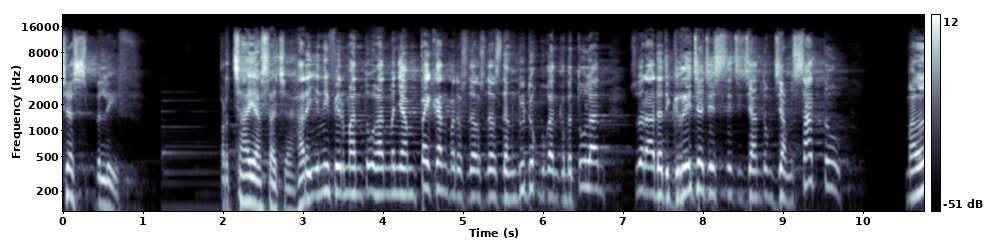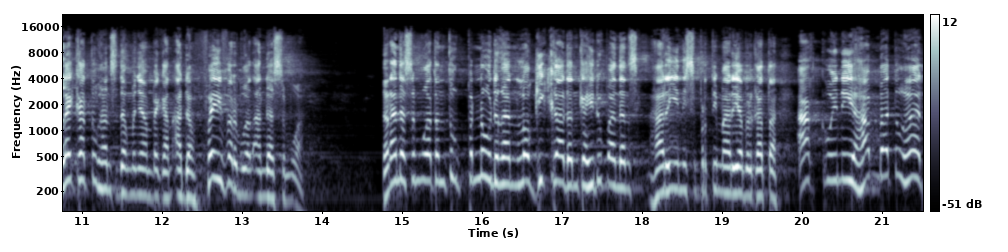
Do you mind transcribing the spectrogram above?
just believe. Percaya saja. Hari ini firman Tuhan menyampaikan pada saudara-saudara sedang duduk bukan kebetulan. Saudara ada di gereja JCC Jantung jam 1. Malaikat Tuhan sedang menyampaikan ada favor buat Anda semua. Dan Anda semua tentu penuh dengan logika dan kehidupan. Dan hari ini seperti Maria berkata, aku ini hamba Tuhan.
